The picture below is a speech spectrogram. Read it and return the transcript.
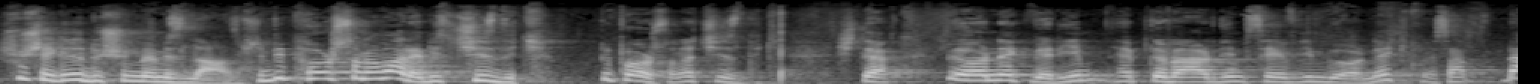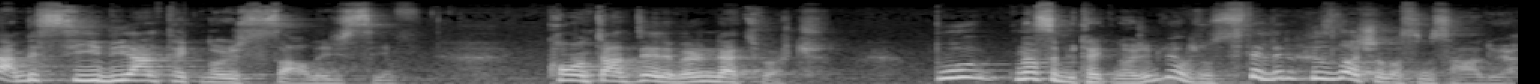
şu şekilde düşünmemiz lazım. Şimdi bir persona var ya biz çizdik. Bir persona çizdik. İşte bir örnek vereyim. Hep de verdiğim, sevdiğim bir örnek. Mesela ben bir CDN teknolojisi sağlayıcısıyım. Content Delivery Network. Bu nasıl bir teknoloji biliyor musunuz? Sitelerin hızlı açılmasını sağlıyor.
